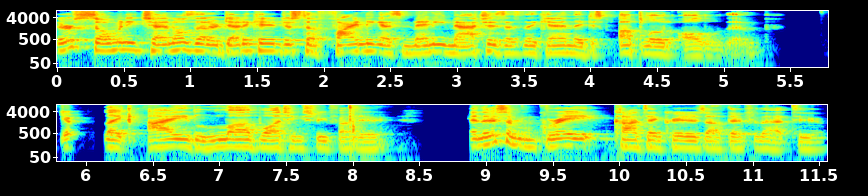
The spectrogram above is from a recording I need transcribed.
there's so many channels that are dedicated just to finding as many matches as they can. They just upload all of them. Yep. Like I love watching Street Fighter, and there's some great content creators out there for that too.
